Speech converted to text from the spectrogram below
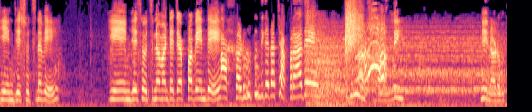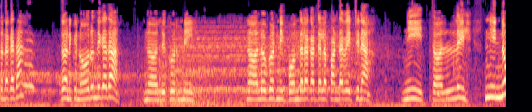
ఏం చేసి వచ్చినవే ఏం చేసి వచ్చినావంటే చెప్పవేందే? అడుగుతుంది కదా చెప్పరాదే. నేను అడుగుతున్నా కదా? దానికి నోరుంది కదా? నలుగురిని నలుగురిని బొందల గడ్డల పండబెట్టిన నీ తల్లి నిన్ను.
